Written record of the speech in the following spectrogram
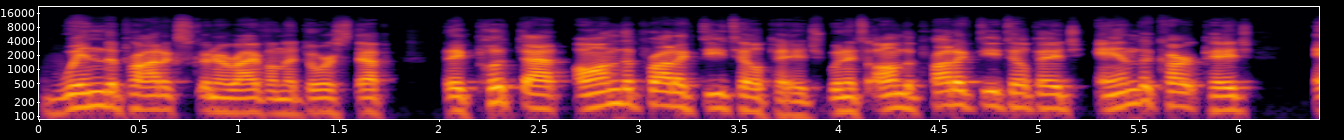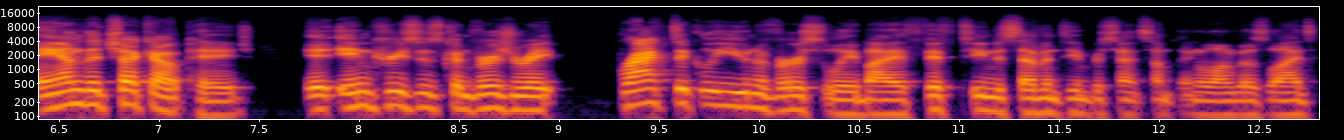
when the product's going to arrive on the doorstep. They put that on the product detail page. When it's on the product detail page and the cart page and the checkout page, it increases conversion rate practically universally by 15 to 17%, something along those lines.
